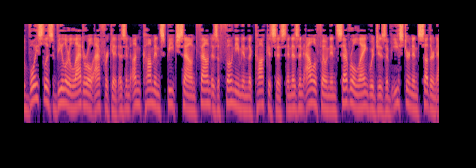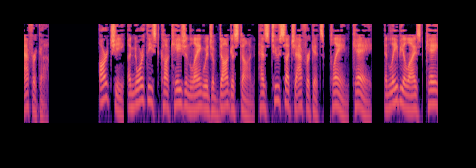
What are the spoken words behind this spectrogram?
The voiceless velar lateral affricate is an uncommon speech sound found as a phoneme in the Caucasus and as an allophone in several languages of eastern and southern Africa. Archi, a northeast Caucasian language of Dagestan, has two such affricates, plain k and labialized k,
